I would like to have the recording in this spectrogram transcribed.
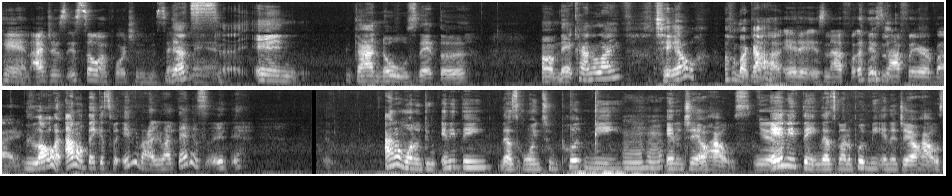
can't. I just it's so unfortunate and sad, That's man. and God knows that the um that kind of life jail. Oh my God. it is not for it's not for everybody. Lord, I don't think it's for anybody. Like that is it, I don't want to do anything that's going to put me Mm-hmm. in a jailhouse. Yeah. Anything that's going to put me in a jailhouse.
